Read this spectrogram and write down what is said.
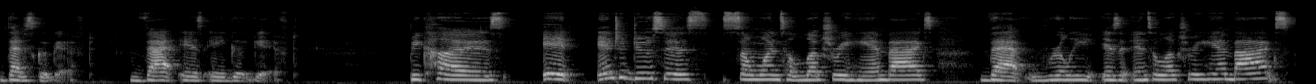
That is a good gift. That is a good gift because it introduces someone to luxury handbags that really isn't into luxury handbags,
